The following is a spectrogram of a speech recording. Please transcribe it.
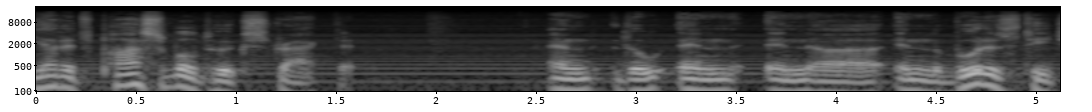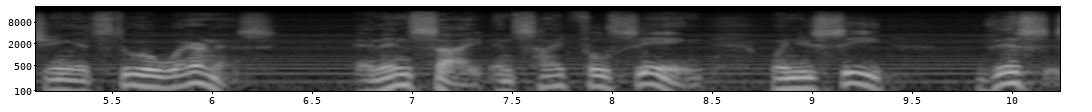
yet it's possible to extract it. And the, in, in, uh, in the Buddha's teaching, it's through awareness and insight, insightful seeing. When you see this,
